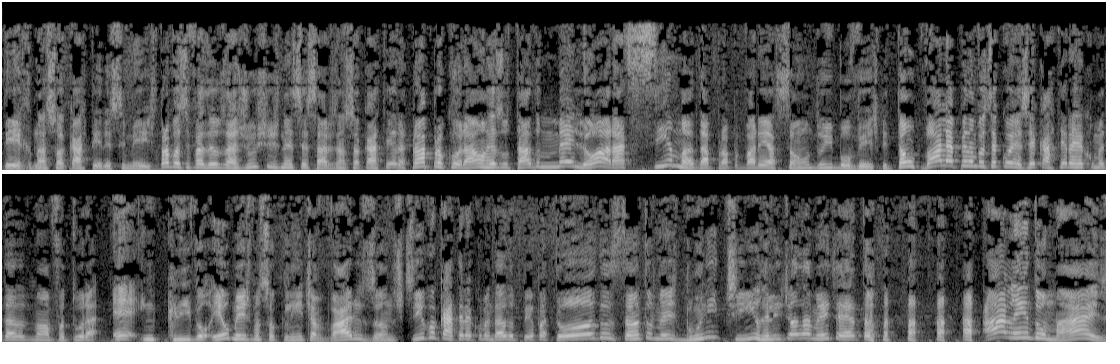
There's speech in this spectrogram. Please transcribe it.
ter na sua carteira esse mês? Para você fazer os ajustes necessários na sua carteira para procurar um resultado melhor acima da própria variação do Ibovespa. Então, vale a pena você conhecer. Carteira recomendada do Nova Futura é incrível. Eu mesmo sou cliente há vários anos. Sigo a carteira recomendada do Pepa todo santo mês, bonitinho, religiosamente. É. Além do mais,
